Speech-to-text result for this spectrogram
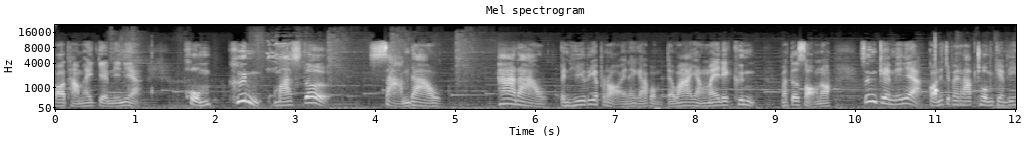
ก็ทำให้เกมนี้เนี่ย ผมขึ้นมาสเตอร์3ดาว 5 ดาวเป็นที่เรียบร้อยนะครับผม แต่ว่ายังไม่ได้ขึ้นมาสเตอร์2เนาะซึ่งเกมนี้เนี่ย ก่อนที่จะไปรับชมเกมที่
